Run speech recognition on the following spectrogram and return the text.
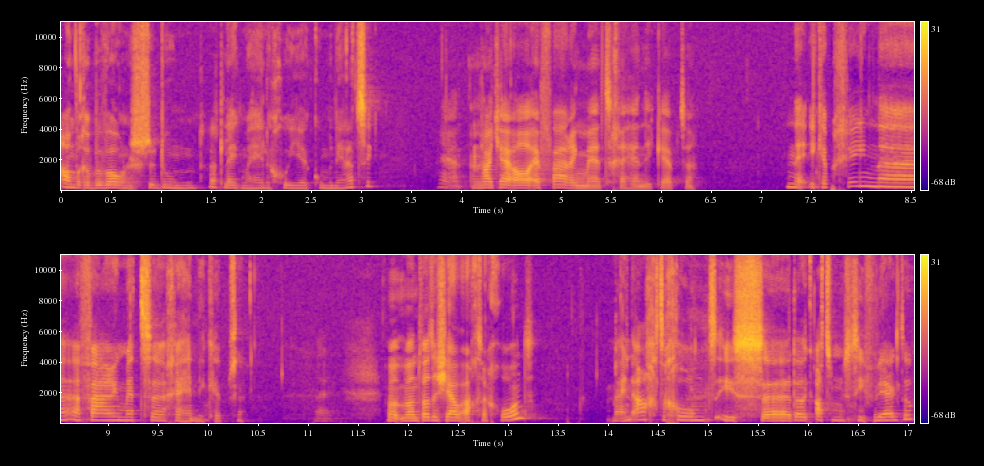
andere bewoners te doen, dat leek me een hele goede combinatie. Ja, en had jij al ervaring met gehandicapten? Nee, ik heb geen uh, ervaring met gehandicapten. Nee. Want, want, wat is jouw achtergrond? Mijn achtergrond is dat ik administratief werk doe.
